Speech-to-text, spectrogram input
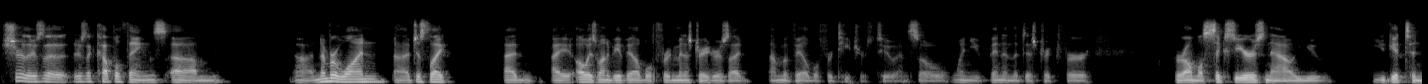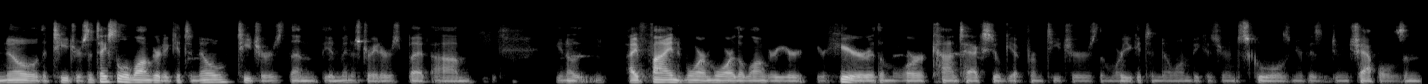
sure. There's a there's a couple things. Um, uh, number one, uh, just like I I always want to be available for administrators, I I'm available for teachers too. And so when you've been in the district for for almost six years now, you you get to know the teachers. It takes a little longer to get to know teachers than the administrators, but um, you know, I find more and more the longer you're you're here, the more contacts you'll get from teachers, the more you get to know them because you're in schools and you're visiting doing chapels and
